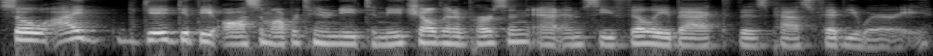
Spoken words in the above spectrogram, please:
So I did get the awesome opportunity to meet Sheldon in person at MC Philly back this past February.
